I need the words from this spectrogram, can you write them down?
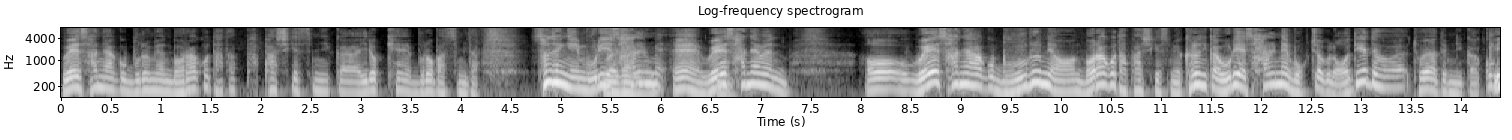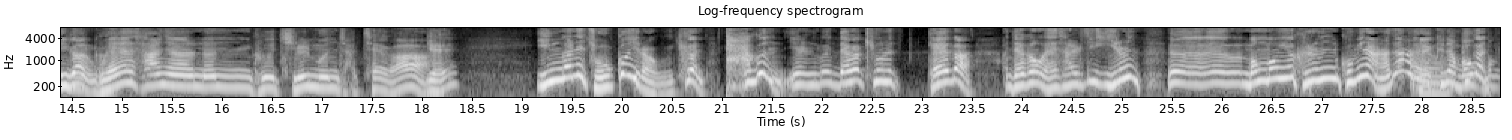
왜 사냐고 물으면 뭐라고 답하시겠습니까? 이렇게 물어봤습니다. 선생님, 우리 삶에 예, 왜 음. 사냐면 어, 왜 사냐고 물으면 뭐라고 답하시겠습니까? 그러니까 우리의 삶의 목적을 어디에 둬야 됩니까? 꿈입니까? 그러니까 왜 사냐는 그 질문 자체가 예? 인간의 조건이라고. 그러니까 닭은 내가 키우는 개가 내가 왜 살지 이런 어, 어, 멍멍이가 그런 고민 안 하잖아요. 네, 그냥 뭐, 그러니까 뭐.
